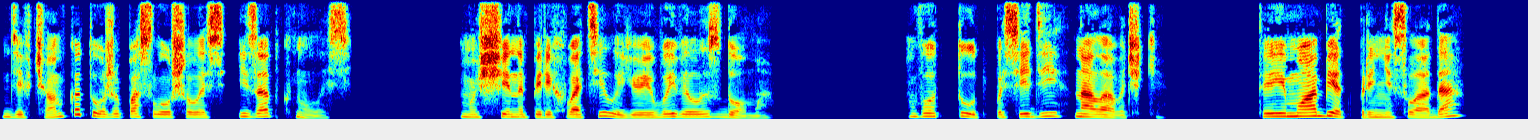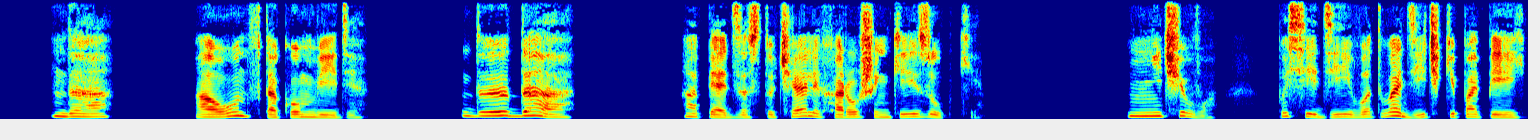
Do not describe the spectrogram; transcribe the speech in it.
Девчонка тоже послушалась и заткнулась. Мужчина перехватил ее и вывел из дома. «Вот тут посиди, на лавочке. Ты ему обед принесла, да?» «Да». «А он в таком виде?» «Да-да». Опять застучали хорошенькие зубки. «Ничего, посиди, вот водички попей.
